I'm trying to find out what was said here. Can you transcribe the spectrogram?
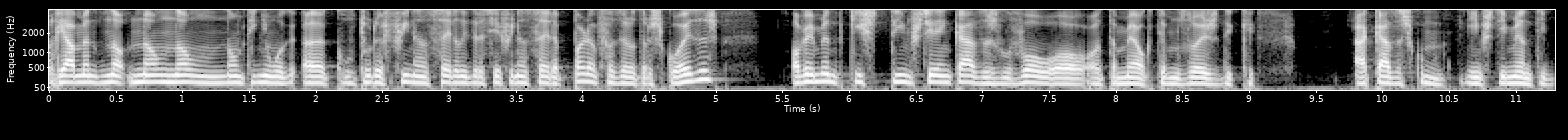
realmente não, não, não, não tinham a, cultura financeira, a literacia financeira para fazer outras coisas. Obviamente que isto de investir em casas levou ao, ao também ao que temos hoje de que há casas como investimento e,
